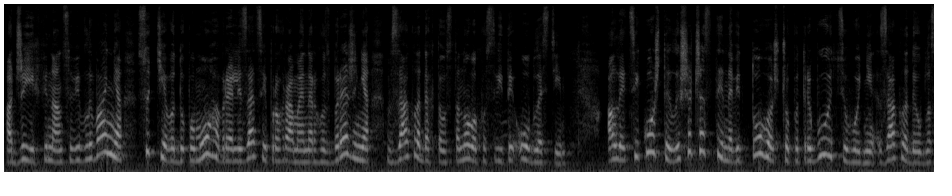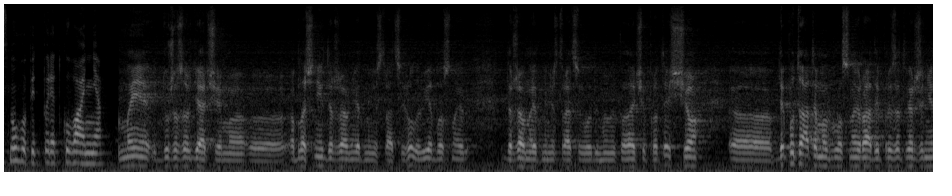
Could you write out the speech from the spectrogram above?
адже їх фінансові вливання суттєва допомога в реалізації програми енергозбереження в закладах та установах освіти області. Але ці кошти лише частина від того, що потребують сьогодні заклади обласного підпорядкування. Ми дуже завдячуємо е, обласній державній адміністрації, голові обласної державної адміністрації Володимиру Миколаївичу про те, що е, депутатам обласної ради при затвердженні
